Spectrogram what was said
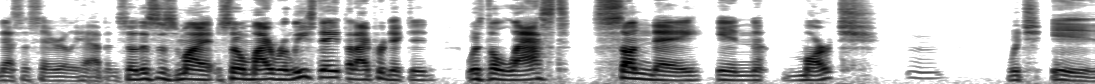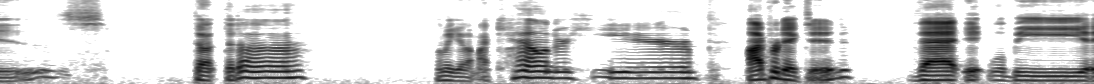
necessarily happen. So this is my so my release date that I predicted was the last Sunday in March, Mm. which is da da da. Let me get on my calendar here. I predicted that it will be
